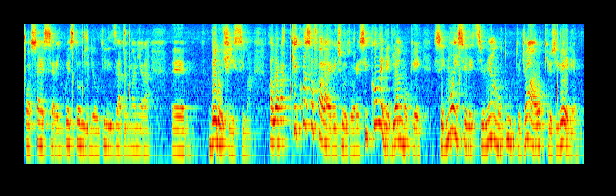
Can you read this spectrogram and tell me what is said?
possa essere in questo video utilizzato in maniera eh, velocissima. Allora che cosa farà il risolutore? Siccome vediamo che se noi selezioniamo tutto già a occhio si vede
